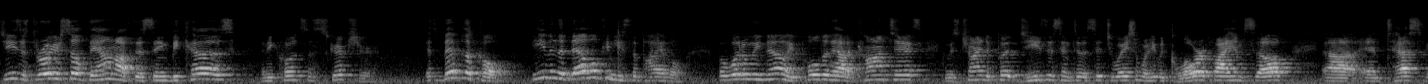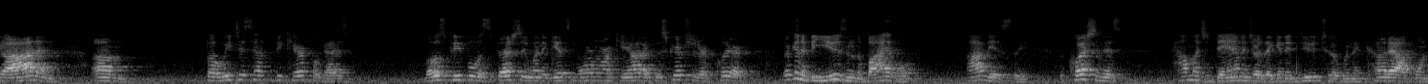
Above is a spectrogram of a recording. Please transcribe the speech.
Jesus, throw yourself down off this thing because, and he quotes the scripture. It's biblical. Even the devil can use the Bible. But what do we know? He pulled it out of context. He was trying to put Jesus into a situation where he would glorify himself uh, and test God. And um, but we just have to be careful, guys. Most people, especially when it gets more and more chaotic, the scriptures are clear. They're going to be using the Bible, obviously. The question is, how much damage are they going to do to it when they cut out one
